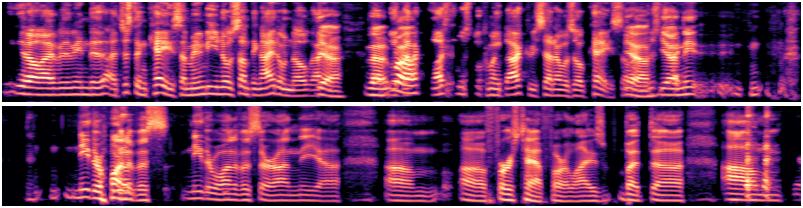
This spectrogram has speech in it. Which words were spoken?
you know, I mean, uh, just in case. I mean, maybe you know something I don't know. Yeah, I, that, well, doc- last time I spoke to my doctor, he said I was okay. So yeah, yeah. Ne- neither one know- of us, neither one of us are on the uh, um, uh, first half of our lives. But uh, um, Yeah.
